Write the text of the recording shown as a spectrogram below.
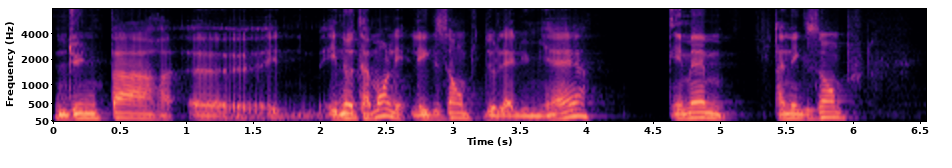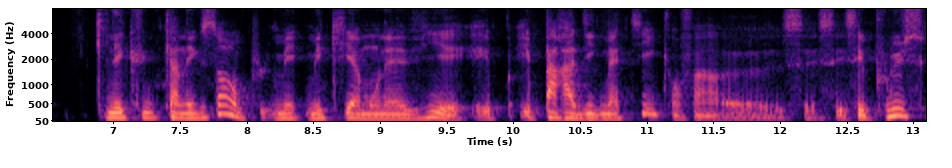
d'une part, euh, et notamment l'exemple de la lumière, et même un exemple qui n'est qu'un exemple, mais, qui, à mon avis, est, paradigmatique. Enfin, euh, c'est plus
